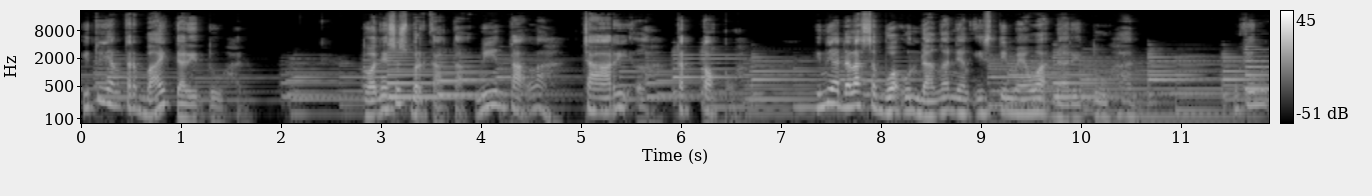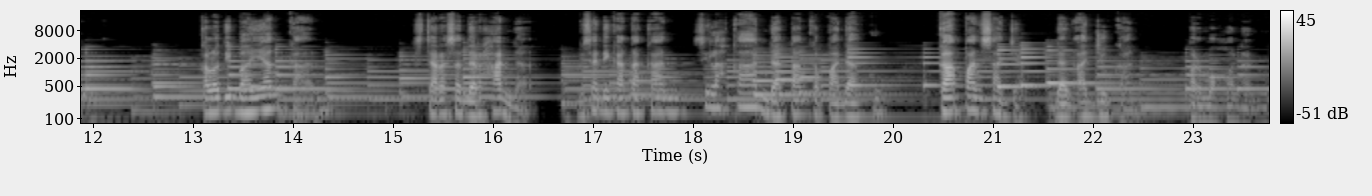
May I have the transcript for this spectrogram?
itu yang terbaik dari Tuhan. Tuhan Yesus berkata, "Mintalah, carilah, ketoklah." Ini adalah sebuah undangan yang istimewa dari Tuhan. Mungkin kalau dibayangkan secara sederhana, bisa dikatakan, "Silahkan datang kepadaku kapan saja dan ajukan permohonanmu."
